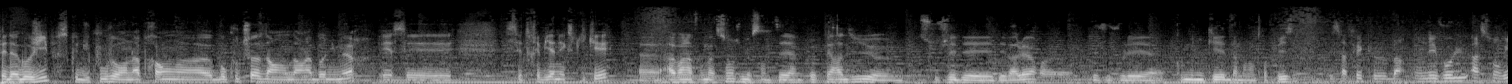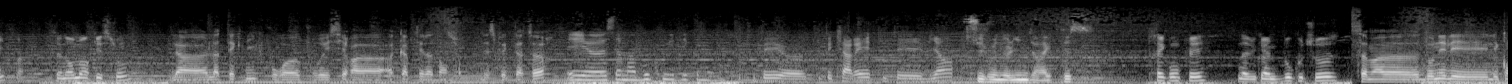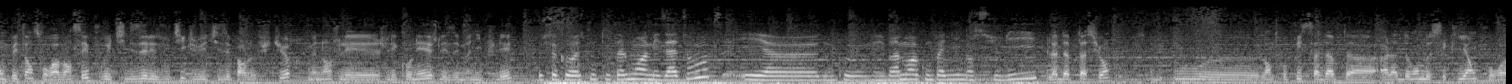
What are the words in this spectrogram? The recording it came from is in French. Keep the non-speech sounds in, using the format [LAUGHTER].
pédagogie parce que du coup on apprend beaucoup de choses dans, la bonne humeur et c'est c'est très bien expliqué. avant la formation, je me sentais un peu perdu au sujet des, valeurs que je voulais communiquer dans mon entreprise. Et ça fait que bah, on évolue à son rythme. C'est énormément en question la, technique pour, euh, pour réussir à, capter l'attention des spectateurs. Et euh, ça m'a beaucoup aidé quand même. Tout est, euh, tout est carré, tout est bien. Suivre une ligne directrice. Très complet. On a vu quand même beaucoup de choses. Ça m'a donné les, les, compétences pour avancer, pour utiliser les outils que je vais utiliser par le futur. Maintenant, je les, je les connais, je les ai manipulés. Ça correspond totalement à mes attentes et donc on est vraiment accompagné dans ce suivi. L'adaptation, du coup, l'entreprise s'adapte à, à, la demande de ses clients pour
